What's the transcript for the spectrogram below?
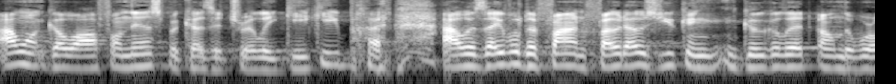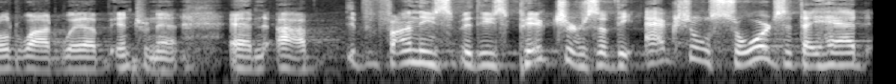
I won't go off on this because it's really geeky, but I was able to find photos. You can Google it on the World Wide Web, internet, and uh, find these, these pictures of the actual swords that they had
